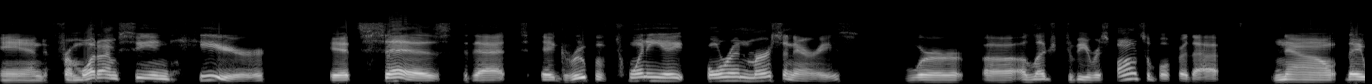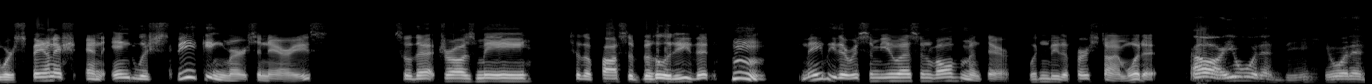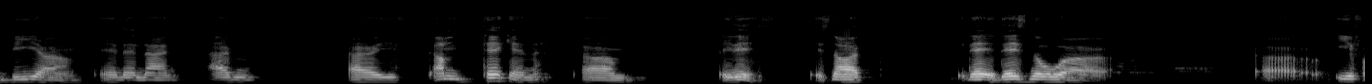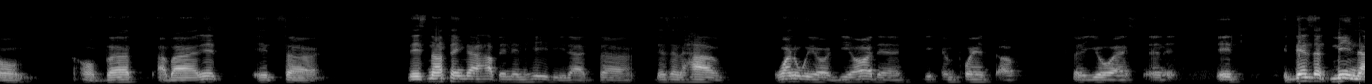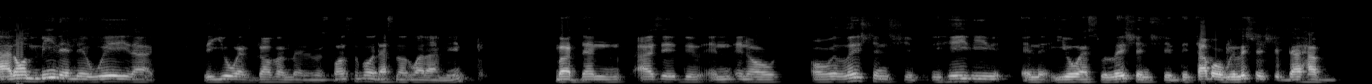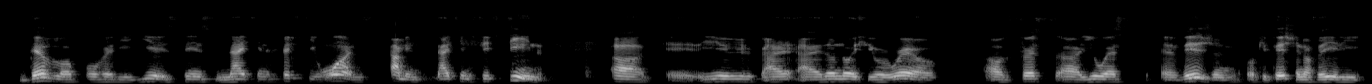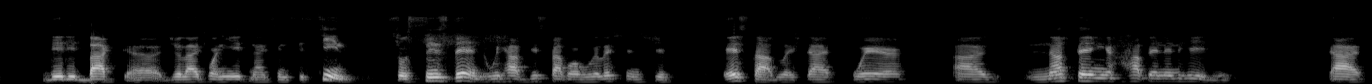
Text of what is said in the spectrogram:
And from what I'm seeing here, it says that a group of 28 foreign mercenaries were uh, alleged to be responsible for that. Now, they were Spanish and English speaking mercenaries. So that draws me to the possibility that, hmm, maybe there was some U.S. involvement there. Wouldn't be the first time, would it? Oh, it wouldn't be. It wouldn't be. Um, and then I'm, I'm, I, I'm thinking, um, it is. It's not. There, there's no uh, uh, if or, or but about it. It's uh, there's nothing that happened in Haiti that uh, doesn't have one way or the other the imprint of the U.S. and it. It it doesn't mean I don't mean in a way that the U.S. government is responsible. That's not what I mean. But then, as it in you know our relationship, the Haiti and the U.S. relationship, the type of relationship that have developed over the years since 1951. I mean 1915. Uh, you, I, I don't know if you're aware of, of first uh, U.S. invasion, occupation of Haiti, dated back uh, July 28, 1915. So since then, we have this type of relationship established that where uh, nothing happened in Haiti that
